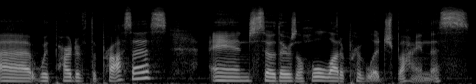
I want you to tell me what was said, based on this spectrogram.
uh, with part of the process. And so there's a whole lot of privilege behind this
